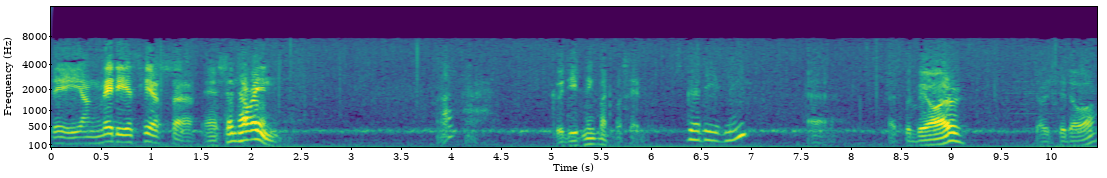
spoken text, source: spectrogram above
The young lady is here, sir. Uh, send her in. Ah, good evening, mademoiselle. Good evening. That will be all. Close the door.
